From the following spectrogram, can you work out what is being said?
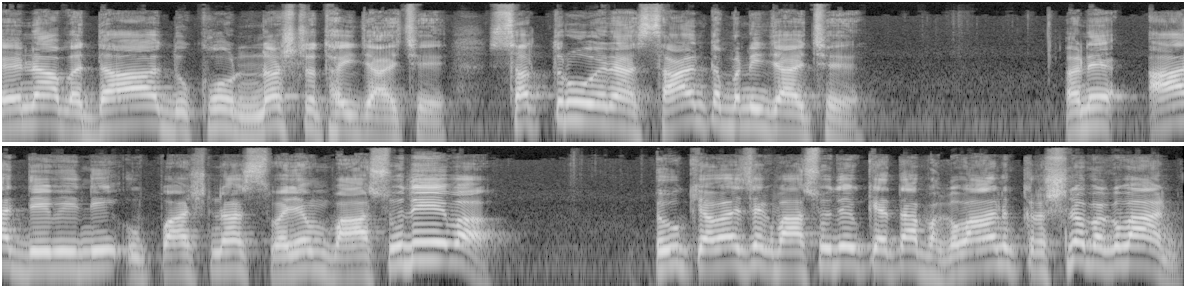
એના બધા દુઃખો નષ્ટ થઈ જાય છે. શત્રુ એના શાંત બની જાય છે. અને આ દેવીની ઉપાસના સ્વયં વાસુદેવ. એવું કહેવાય છે કે વાસુદેવ કહેતા ભગવાન કૃષ્ણ ભગવાન.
